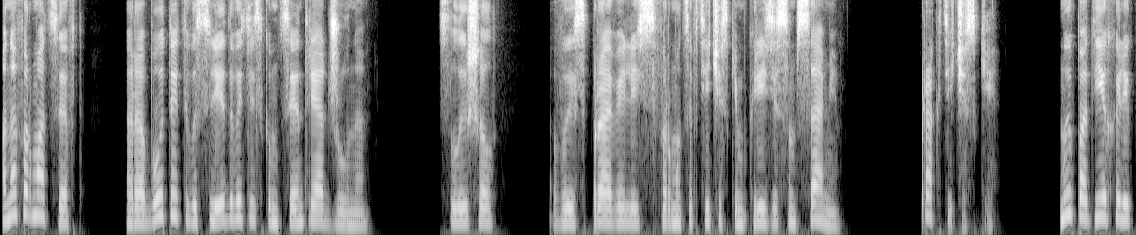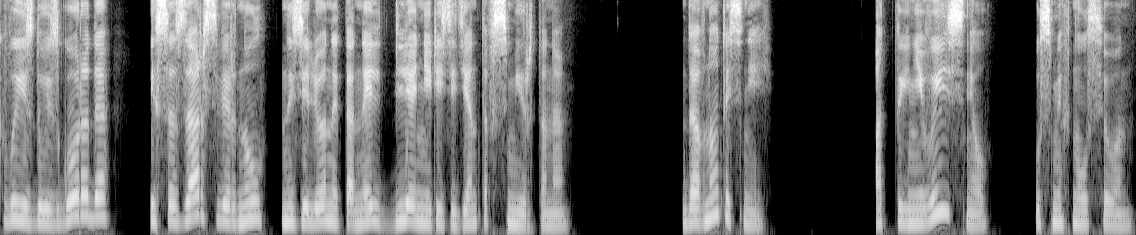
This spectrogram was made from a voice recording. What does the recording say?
Она фармацевт, работает в исследовательском центре Аджуна. Слышал, вы справились с фармацевтическим кризисом сами. Практически. Мы подъехали к выезду из города, и Сезар свернул на зеленый тоннель для нерезидентов Смиртона. «Давно ты с ней?» «А ты не выяснил?» — усмехнулся он.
